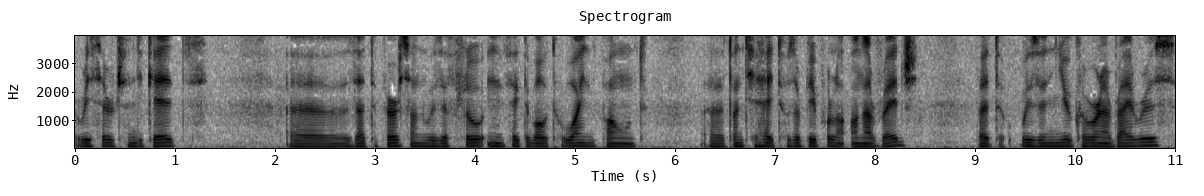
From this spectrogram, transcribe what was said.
research indicates uh, that a person with a flu infects about 1.28 uh, other people on average, but with the new coronavirus,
